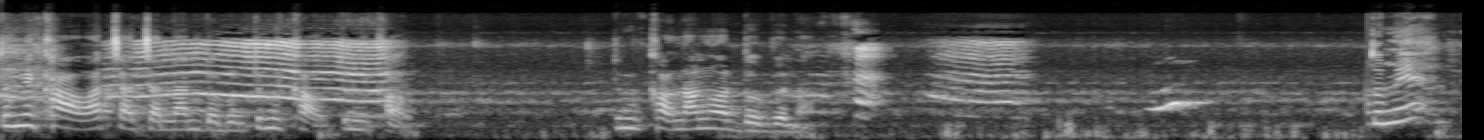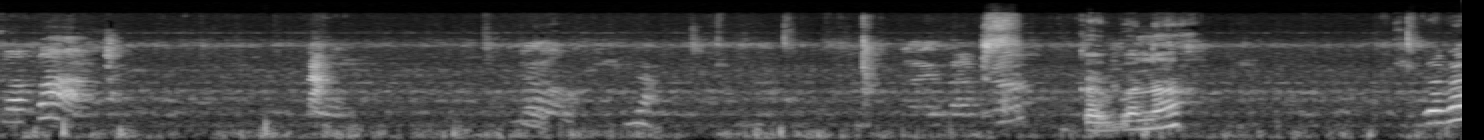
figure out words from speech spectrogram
তুমি খাও। আচ্ছা আচ্ছা নানু। তুমি খাও তুমি খাও। তুমি খাও নানু আর দেবে না। তুমি? খাইবে না? বাবা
